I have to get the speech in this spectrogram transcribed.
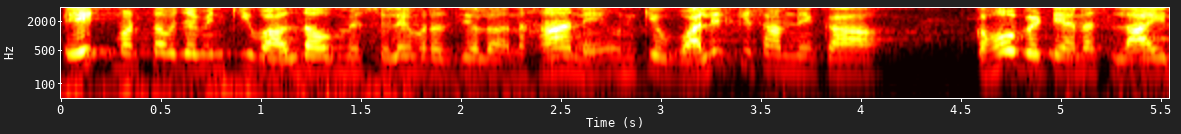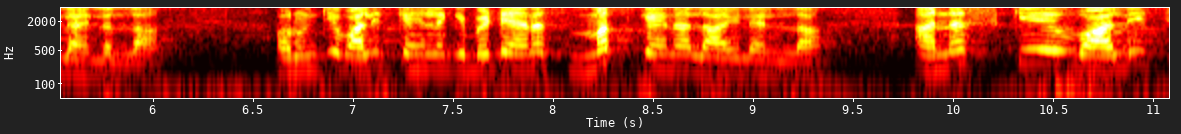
ایک مرتبہ جب ان کی والدہ ام سلیم رضی اللہ عنہ نے ان کے والد کے سامنے کہا، کہو بیٹے انس، لا الہ الا اللہ اور ان کے والد کہنے لگے، بیٹے انس، مت کہنا لا الہ الا اللہ انس کے والد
